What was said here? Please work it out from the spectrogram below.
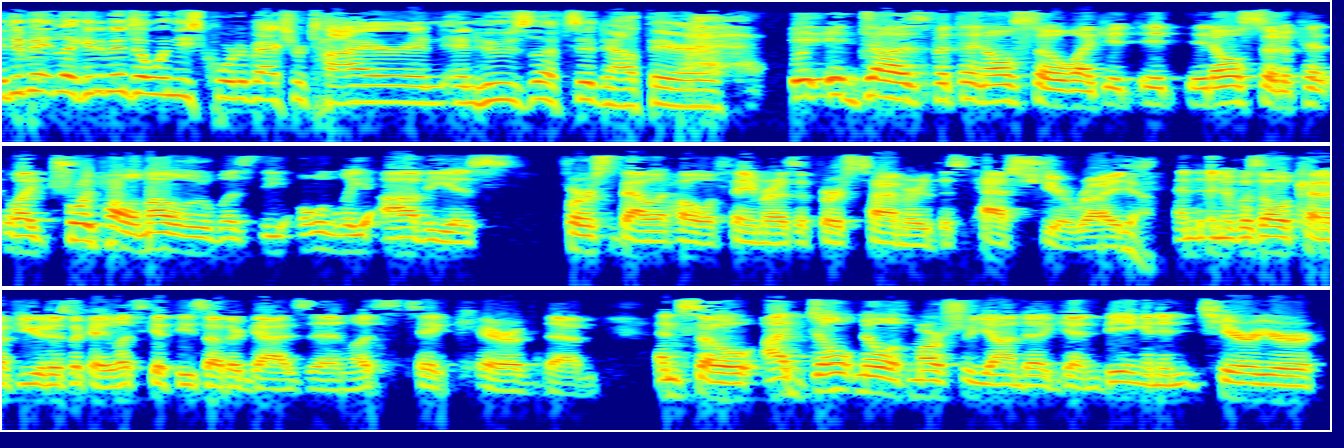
it depends, like it depends on when these quarterbacks retire and, and who's left sitting out there. It, it does, but then also like it, it, it also depends, like Troy Polamalu was the only obvious first ballot Hall of Famer as a first timer this past year, right? Yeah. And then it was all kind of viewed as, okay, let's get these other guys in. Let's take care of them. And so I don't know if Marshall Yanda, again, being an interior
